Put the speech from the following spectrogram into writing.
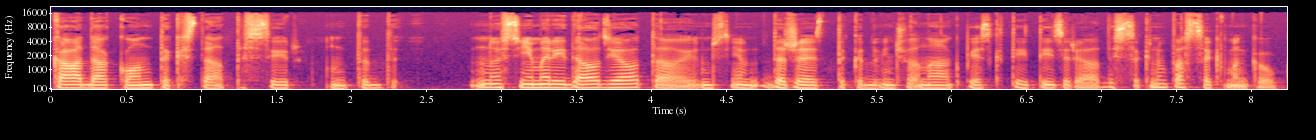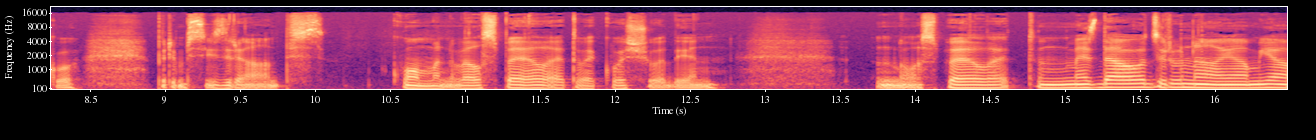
kādā kontekstā tas ir, un tad nu, es viņam arī daudz jautāju, un viņam dažreiz, tā, kad viņš vēl nāk pieskatīt izrādi, es saku, nu pasaka man kaut ko pirms izrādes, ko man vēl spēlēt, vai ko šodien nospēlēt. Un mēs daudz runājām jā,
